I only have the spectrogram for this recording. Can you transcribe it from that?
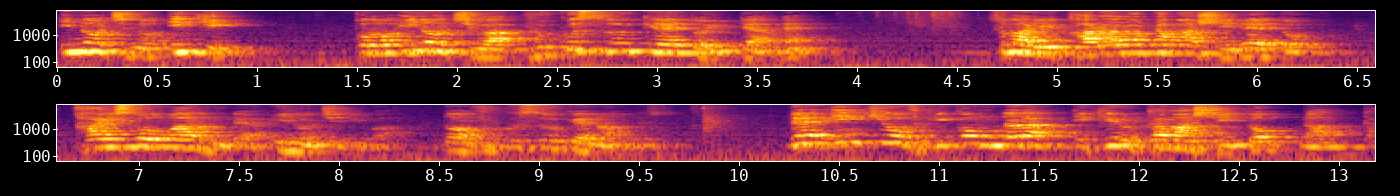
命の息。この命は複数形と言ったよね。つまり体魂霊と階層があるんだよ命には。だから複数形なんです。で息を吹き込んだら生きる魂となった。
